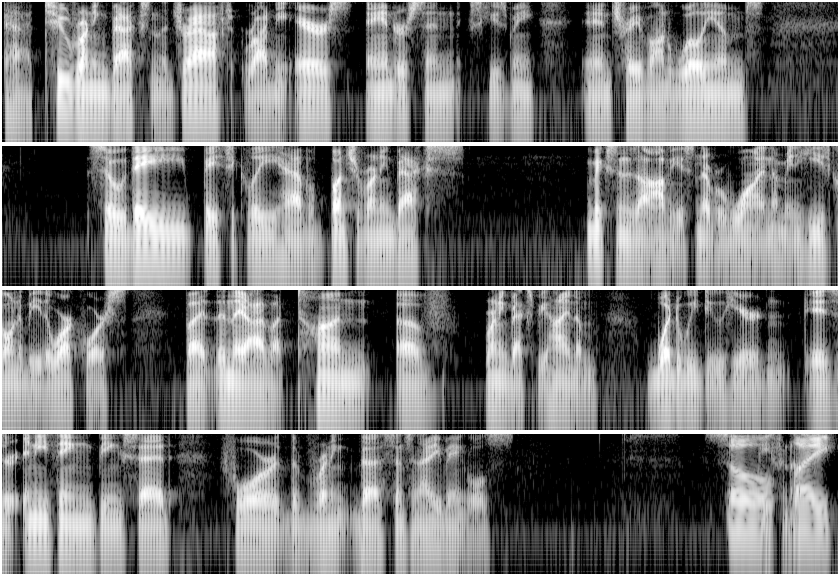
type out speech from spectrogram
uh, two running backs in the draft: Rodney Anderson, excuse me, and Trayveon Williams so they basically have a bunch of running backs. Mixon's obvious number one. I mean, he's going to be the workhorse, but then they have a ton of running backs behind him. What do we do here? Is there anything being said for the running the Cincinnati Bengals? So, like,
